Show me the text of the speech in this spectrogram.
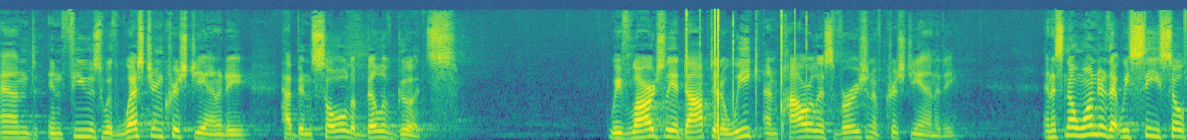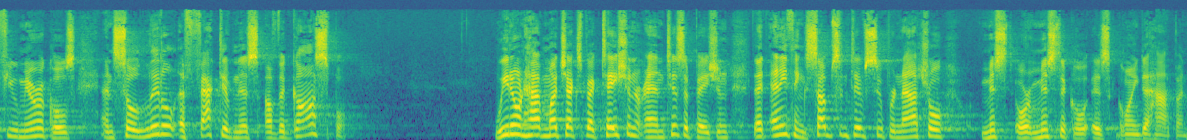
and infused with Western Christianity have been sold a bill of goods. We've largely adopted a weak and powerless version of Christianity and it's no wonder that we see so few miracles and so little effectiveness of the gospel. We don't have much expectation or anticipation that anything substantive, supernatural, or mystical is going to happen.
